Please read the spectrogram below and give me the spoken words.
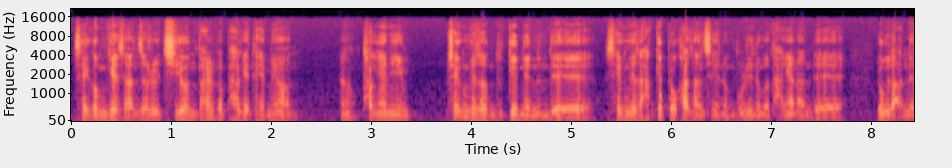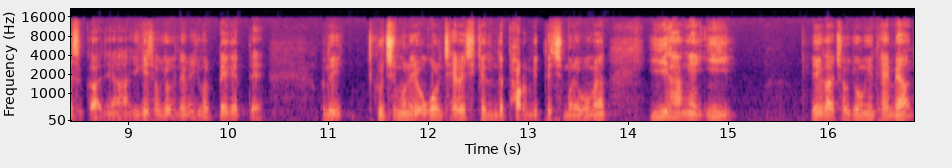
세금 계산서를 지연 발급하게 되면 어? 당연히 세금 계산 늦게 냈는데 세금 계산 합계표 가산세는 물리는 건 당연한데 여기도 안 냈을 거 아니야. 이게 적용이 되면 이걸 빼겠대. 근데 이- 그 지문에 요거는 제외시켰는데 바로 밑에 지문에 보면 2항의 2 얘가 적용이 되면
